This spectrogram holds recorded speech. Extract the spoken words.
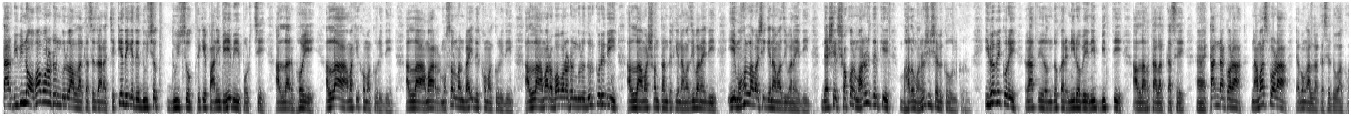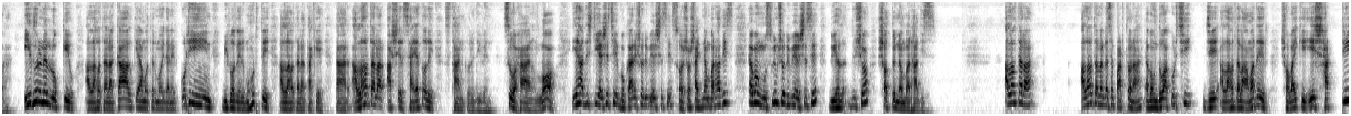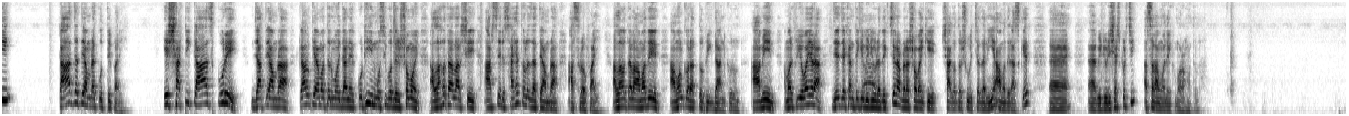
তার বিভিন্ন অভাব অনটনগুলো আল্লাহর কাছে জানাচ্ছে। কেঁদে কেঁদে দুই চোখ দুই চোখ থেকে পানি বেয়ে বেয়ে পড়ছে আল্লাহর ভয়ে। আল্লাহ আমাকে ক্ষমা করে দিন। আল্লাহ আমার মুসলমান ভাইদের ক্ষমা করে দিন। আল্লাহ আমার অভাব অনটনগুলো দূর করে দিন। আল্লাহ আমার সন্তানদেরকে নামাজি বানাই দিন। এ মহল্লাবাসীকে নামাজি বানাই দিন। দেশের সকল মানুষদেরকে ভালো মানুষ হিসাবে কবুল করুন। এভাবে করে রাতের অন্ধকারে, নীরবে, নিবৃত্তে আল্লাহ তালার কাছে কান্না করা, নামাজ পড়া এবং আল্লাহর কাছে দোয়া করা। এই ধরনের লোককেও আল্লাহ তালা কাল কেয়ামতের ময়দানের কঠিন বিপদের মুহূর্তে আল্লাহ তালা তাকে তার আল্লাহ তালার আশের ছায়াতলে স্থান করে দিবেন। সুহান এই হাদিসটি এসেছে বোকারি শরীফে এসেছে, ছয়শো ষাট নম্বর হাদিস এবং মুসলিম শরীফে এসেছে দুই হাজার, দুইশো সত্তর নম্বর হাদিস। আল্লাহ তালা আল্লাহ তালার কাছে প্রার্থনা এবং দোয়া করছি যে আল্লাহ তালা আমাদের সবাইকে এই ষাটটি কাজ যাতে আমরা করতে পারি। এই সাতটি কাজ করে যাতে আমরা কালকে আমাদের ময়দানের কঠিন মুসিবতের সময় আল্লাহ তালার সেই আর্সের সাহেতলে যাতে আমরা আশ্রয় পাই। আল্লাহ তালা আমাদের আমল করার তৌফিক দান করুন। আমিন। আমার প্রিয় ভাইয়েরা, যে যেখান থেকে ভিডিওটা দেখছেন, আপনারা সবাইকে স্বাগত শুভেচ্ছা জানিয়ে আমাদের আজকের ভিডিওটি শেষ করছি। আসসালামু আলাইকুম রহমতুল্লাহ।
